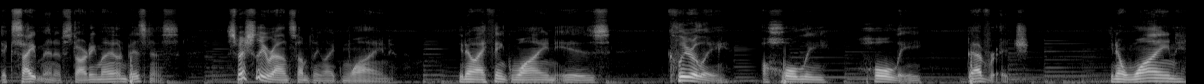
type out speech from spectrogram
excitement of starting my own business, especially around something like wine. You know, I think wine is clearly a holy, holy beverage. You know, wine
